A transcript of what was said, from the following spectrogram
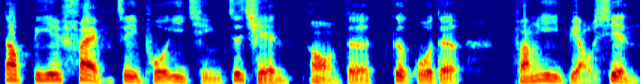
到 BA.5 这一波疫情之前哦的各国的防疫表现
